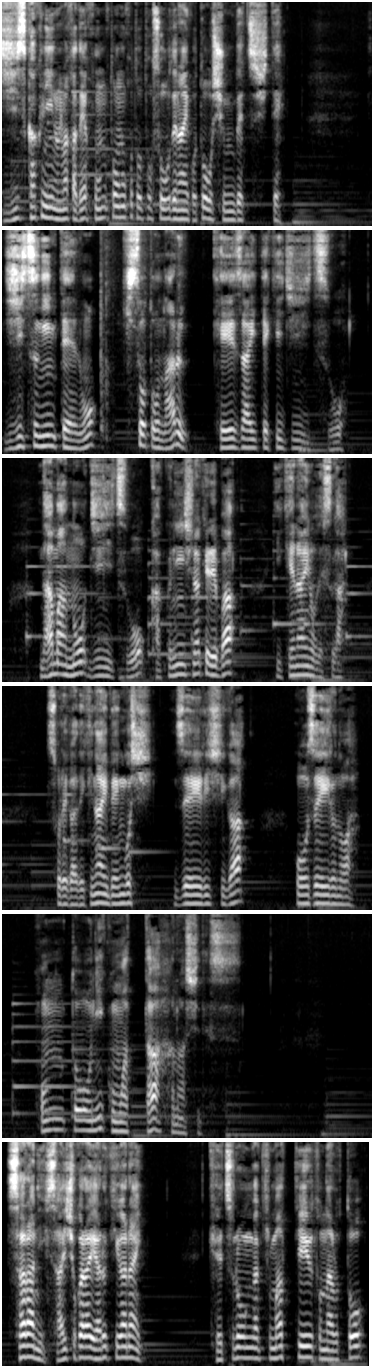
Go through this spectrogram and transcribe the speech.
事実確認の中で本当のこととそうでないことを峻別して事実認定の基礎となる経済的事実を生の事実を確認しなければいけないのですがそれができない弁護士税理士が大勢いるのは本当に困った話です。さらに最初からやる気がない結論が決まっているとなると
